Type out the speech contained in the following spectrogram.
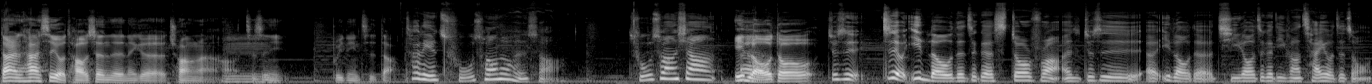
当然，它是有逃生的那个窗啊，哈，只是你不一定知道。它连橱窗都很少。橱窗像一楼都就是只有一楼的这个 store front，呃，就是呃一楼的骑楼这个地方才有这种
